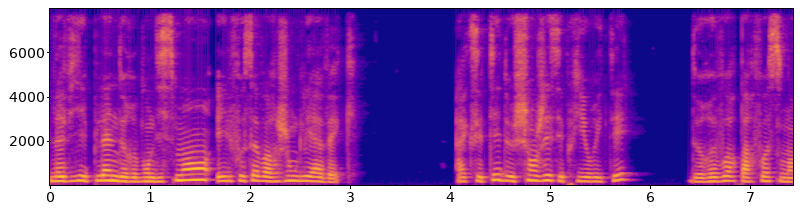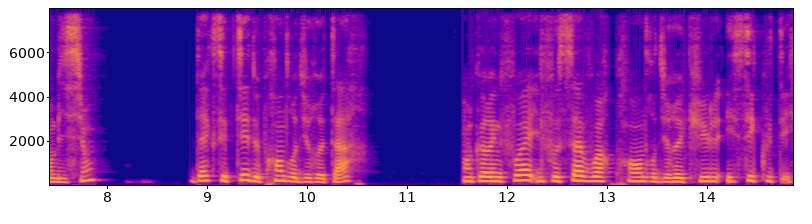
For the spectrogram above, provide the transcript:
La vie est pleine de rebondissements et il faut savoir jongler avec. Accepter de changer ses priorités, de revoir parfois son ambition, d'accepter de prendre du retard. Encore une fois, il faut savoir prendre du recul et s'écouter.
